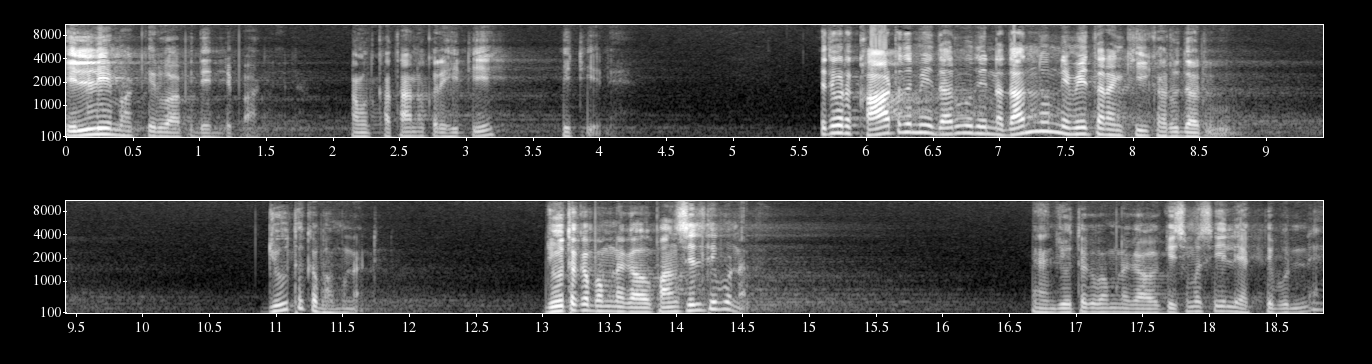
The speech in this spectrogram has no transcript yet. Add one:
ඉල්ලීමක් කෙරුව අපි දෙන්න එපා කියලා. නමුත් කතානොකර හිටියේ හිටියේ නෑ. එතකොට කාටද මේ දරුව දෙන්න දන්නුන්නේ මේ තරම් කීකරු දරුවෝ. ජූතක බමුණට. ජූතක බමුණ ගව පන්සිල් තිබුණද. ජූතක බමුණ ගව කිසිම සීලයක් තිබුන්නේ.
